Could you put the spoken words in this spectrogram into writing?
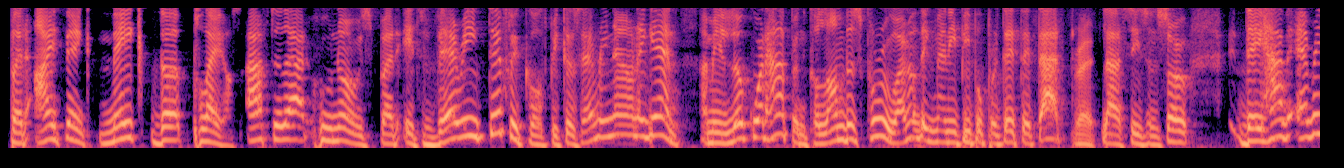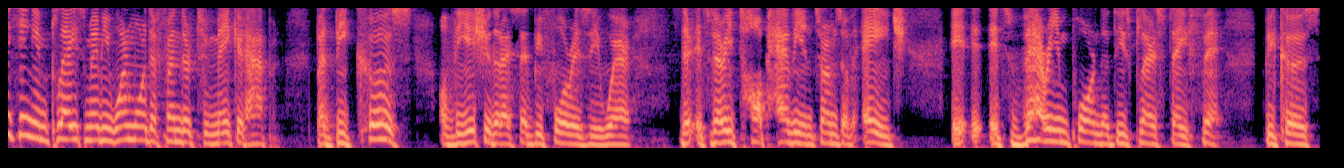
But I think make the playoffs. After that, who knows? But it's very difficult because every now and again, I mean, look what happened. Columbus Crew. I don't think many people predicted that right. last season. So they have everything in place, maybe one more defender to make it happen. But because of the issue that I said before, Izzy, where it's very top heavy in terms of age, it's very important that these players stay fit because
